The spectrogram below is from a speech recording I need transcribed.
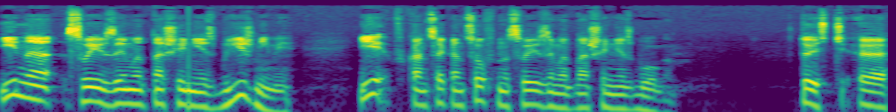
и на свои взаимоотношения с ближними, и, в конце концов, на свои взаимоотношения с Богом. То есть э,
